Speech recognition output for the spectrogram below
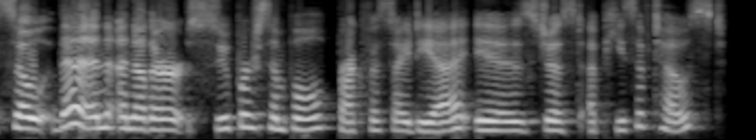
So, then another super simple breakfast idea is just a piece of toast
